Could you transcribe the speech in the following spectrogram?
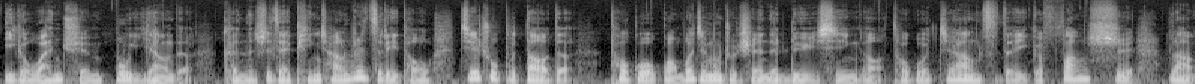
一个完全不一样的，可能是在平常日子里头接触不到的，透过广播节目主持人的旅行哦，透过这样子的一个方式，让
